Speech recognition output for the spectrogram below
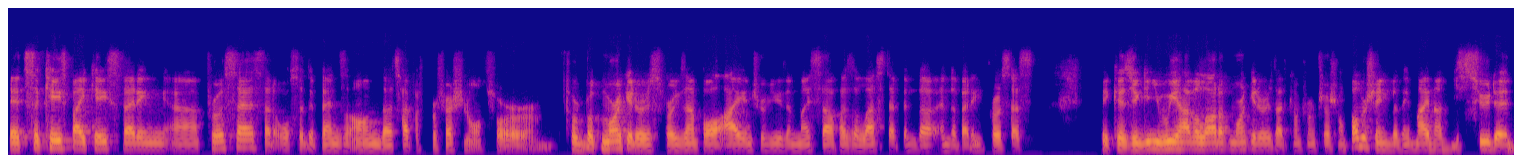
it's a case by case vetting uh, process that also depends on the type of professional for for book marketers for example i interview them myself as a last step in the in the vetting process because you, we have a lot of marketers that come from traditional publishing but they might not be suited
